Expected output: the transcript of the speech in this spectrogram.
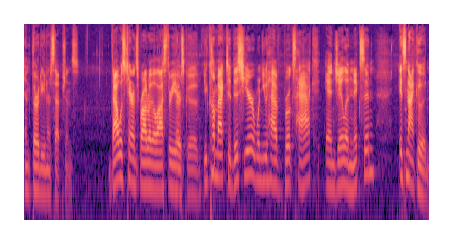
and 30 interceptions. That was Terrance Broadway the last three years. That's good. You come back to this year when you have Brooks Haack and Jalen Nixon, it's not good.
